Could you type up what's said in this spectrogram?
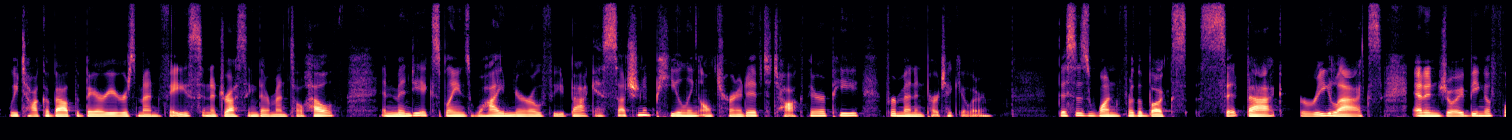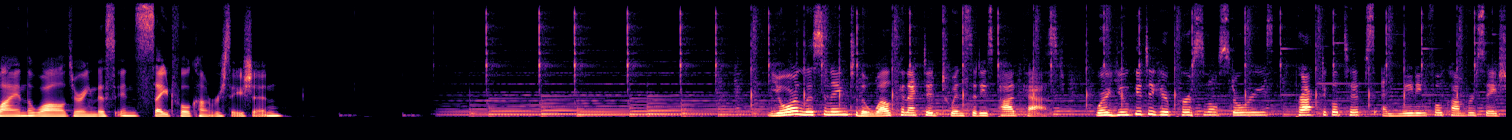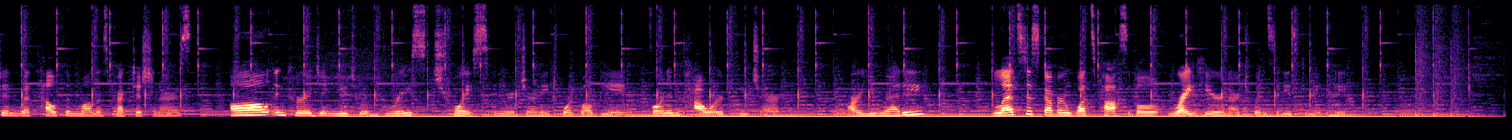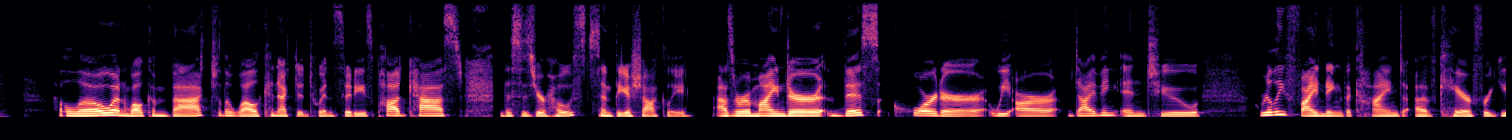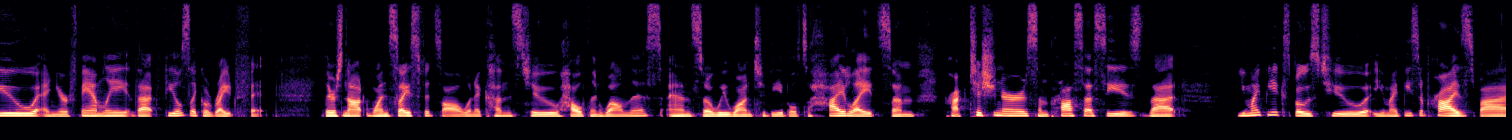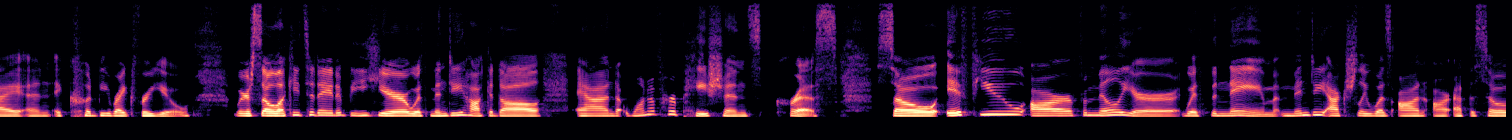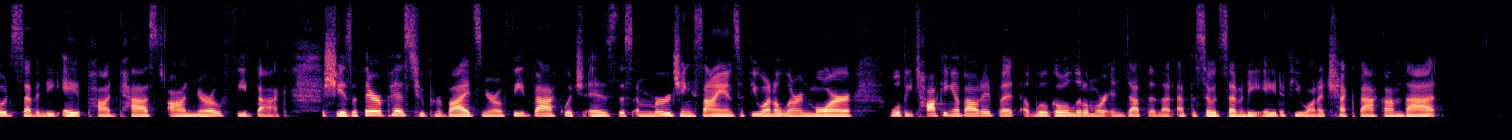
We talk about the barriers men face in addressing their mental health, and Mindy explains why neurofeedback is such an appealing alternative to talk therapy for men in particular. This is one for the books. Sit back, relax, and enjoy being a fly in the wall during this insightful conversation. You're listening to the Well Connected Twin Cities podcast, where you get to hear personal stories, practical tips, and meaningful conversation with health and wellness practitioners, all encouraging you to embrace choice in your journey toward well being for an empowered future. Are you ready? Let's discover what's possible right here in our Twin Cities community. Hello, and welcome back to the Well Connected Twin Cities podcast. This is your host, Cynthia Shockley. As a reminder, this quarter, we are diving into really finding the kind of care for you and your family that feels like a right fit. There's not one size fits all when it comes to health and wellness. And so we want to be able to highlight some practitioners, some processes that you might be exposed to, you might be surprised by, and it could be right for you. We're so lucky today to be here with Mindy Hockadal and one of her patients, Chris. So, if you are familiar with the name, Mindy actually was on our episode 78 podcast on neurofeedback. She is a therapist who provides neurofeedback, which is this emerging science. If you want to learn more, we'll be talking about it, but we'll go a little more in depth in that episode 78 if you want to check back on that.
